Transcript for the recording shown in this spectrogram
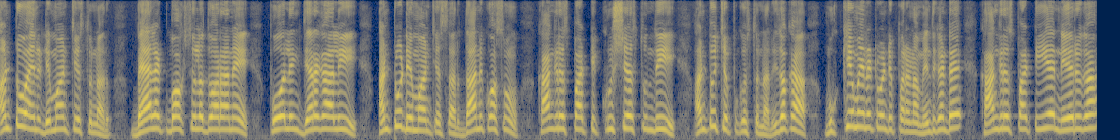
అంటూ ఆయన డిమాండ్ చేస్తున్నారు. బ్యాలెట్ బాక్సుల ద్వారానే పోలింగ్ జరగాలి అంటూ డిమాండ్ చేస్తారు. దానికోసం కాంగ్రెస్ పార్టీ కృషి చేస్తుంది అంటూ చెప్పుకొస్తున్నారు. ఇదొక ముఖ్యమైనటువంటి పరిణామం. ఎందుకంటే కాంగ్రెస్ పార్టీయే నేరుగా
